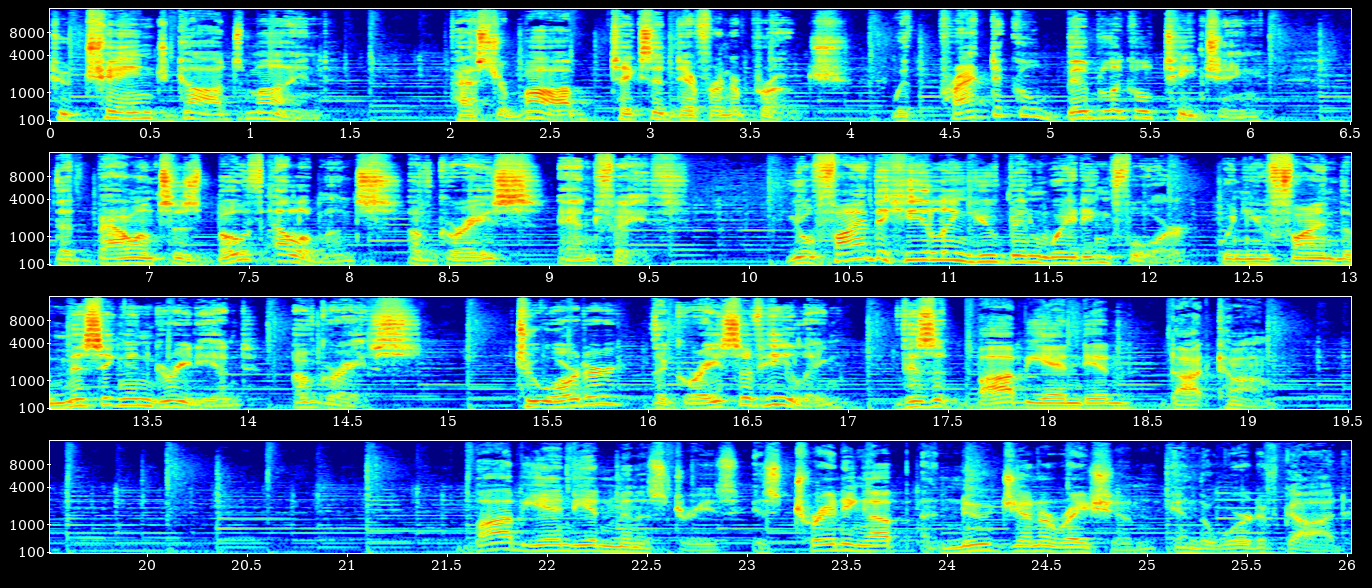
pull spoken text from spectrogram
to change God's mind. Pastor Bob takes a different approach with practical biblical teaching that balances both elements of grace and faith. You'll find the healing you've been waiting for when you find the missing ingredient of grace. To order the Grace of Healing, visit bobyandian.com. Bob Yandian Ministries is training up a new generation in the Word of God.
